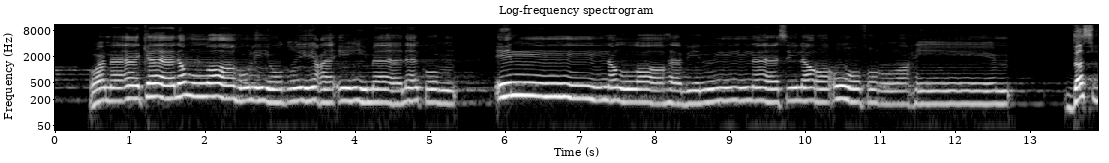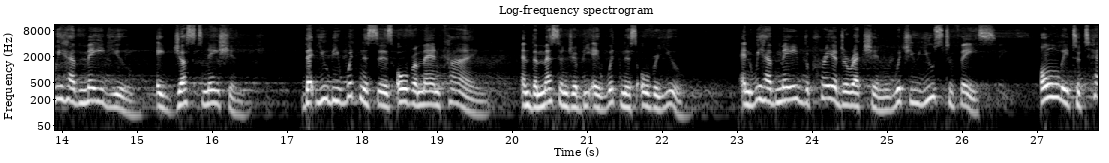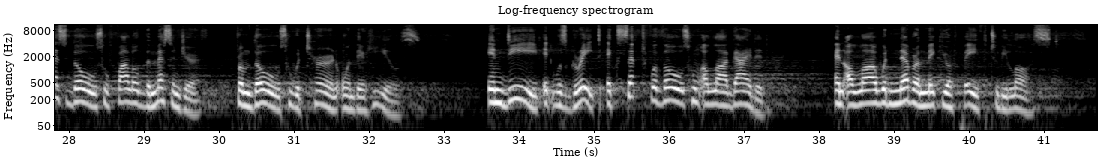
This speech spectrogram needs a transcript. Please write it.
وما كان الله ليضيع ايمانكم ان الله بالناس لرءوف رحيم Thus we have made you a just nation, that you be witnesses over mankind, and the messenger be a witness over you. And we have made the prayer direction which you used to face, only to test those who followed the messenger from those who would turn on their heels. Indeed, it was great except for those whom Allah guided, and Allah would never make your faith to be lost.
